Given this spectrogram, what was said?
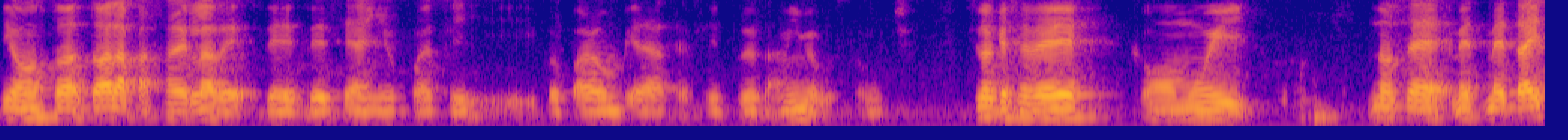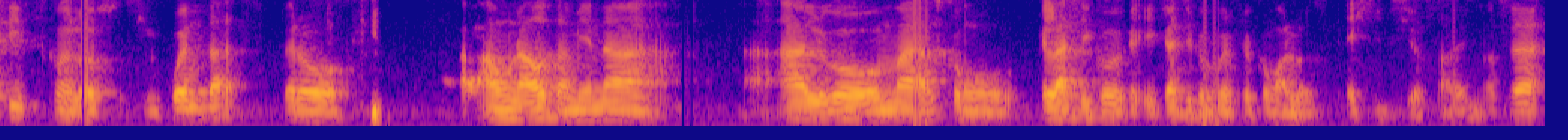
digamos, toda, toda la pasarela de, de- ese año fue así y prepararon piedras así. Entonces, a mí me gustó mucho. Siento que se ve como muy, no sé, me, me trae tips con los 50, pero aunado también a algo más como clásico y clásico como a los egipcios, ¿saben? O sea,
